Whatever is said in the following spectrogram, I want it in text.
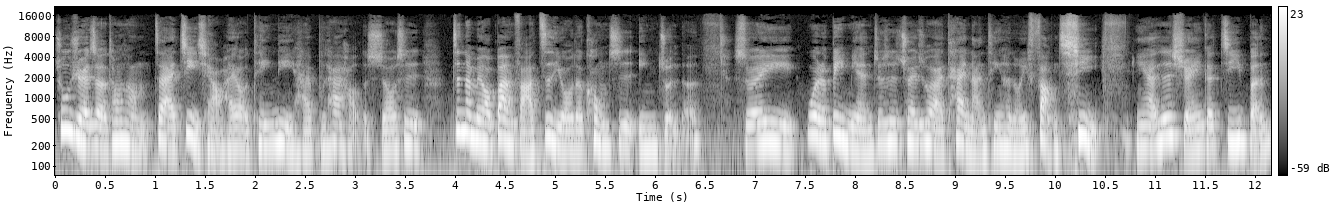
初学者通常在技巧还有听力还不太好的时候，是真的没有办法自由的控制音准的。所以为了避免就是吹出来太难听，很容易放弃，你还是选一个基本，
